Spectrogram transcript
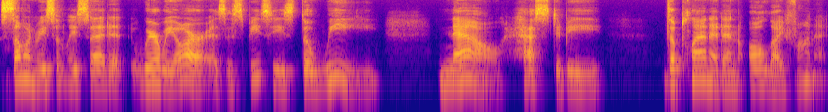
someone recently said it where we are as a species, the we now has to be the planet and all life on it.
